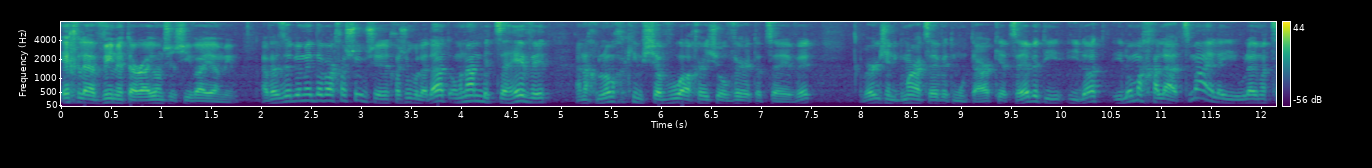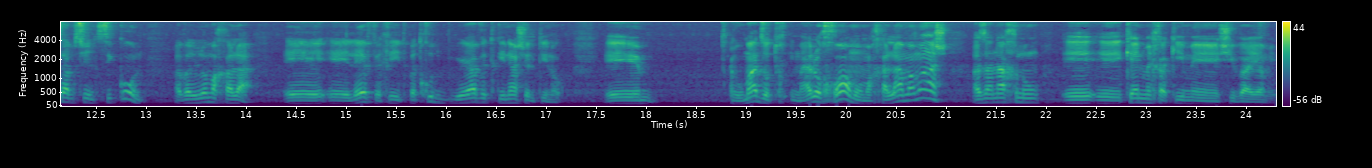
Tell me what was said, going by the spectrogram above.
איך להבין את הרעיון של שבעה ימים. אבל זה באמת דבר חשוב, שחשוב לדעת. אמנם בצהבת, אנחנו לא מחכים שבוע אחרי שעוברת הצהבת, ברגע שנגמר הצהבת מותר, כי הצהבת היא, היא, לא, היא לא מחלה עצמה, אלא היא אולי מצב של סיכון, אבל היא לא מחלה. אה, אה, להפך, היא התפתחות בריאה ותקינה של תינוק. אה, לעומת זאת, אם היה לו חום או מחלה ממש, אז אנחנו אה, אה, כן מחכים אה, שבעה ימים.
